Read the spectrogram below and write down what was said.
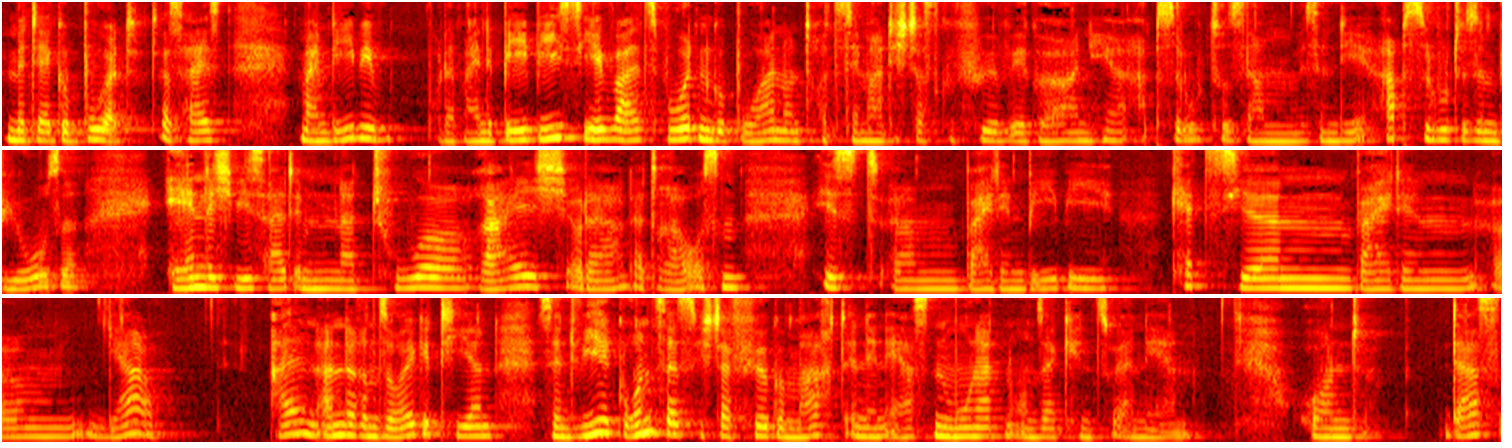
mit der Geburt. Das heißt, mein Baby oder meine Babys jeweils wurden geboren und trotzdem hatte ich das Gefühl, wir gehören hier absolut zusammen. Wir sind die absolute Symbiose, ähnlich wie es halt im Naturreich oder da draußen ist ähm, bei den Babykätzchen, bei den, ähm, ja, allen anderen Säugetieren sind wir grundsätzlich dafür gemacht, in den ersten Monaten unser Kind zu ernähren. Und das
